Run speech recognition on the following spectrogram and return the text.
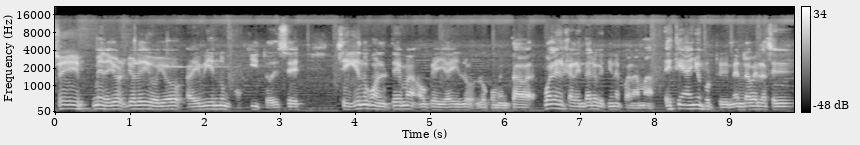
Sí, mire, yo, yo le digo, yo ahí viendo un poquito, dice, siguiendo con el tema, ok, ahí lo, lo, comentaba, ¿cuál es el calendario que tiene Panamá? Este año, por primera vez, la Serie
